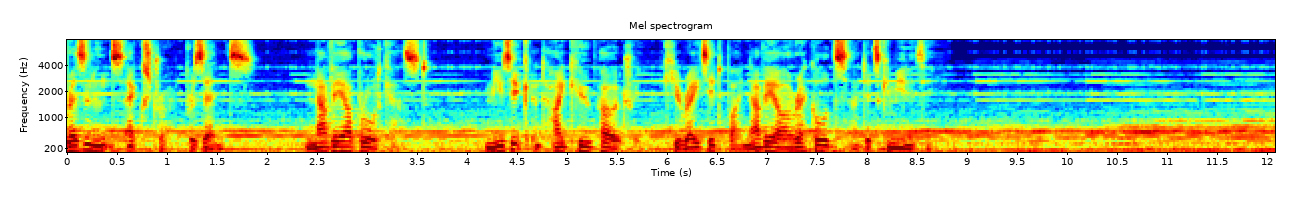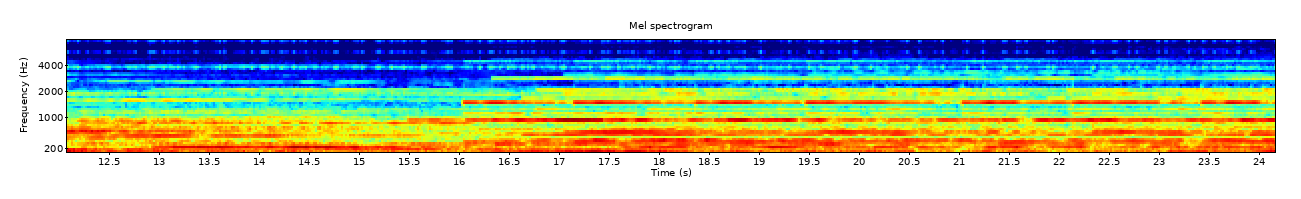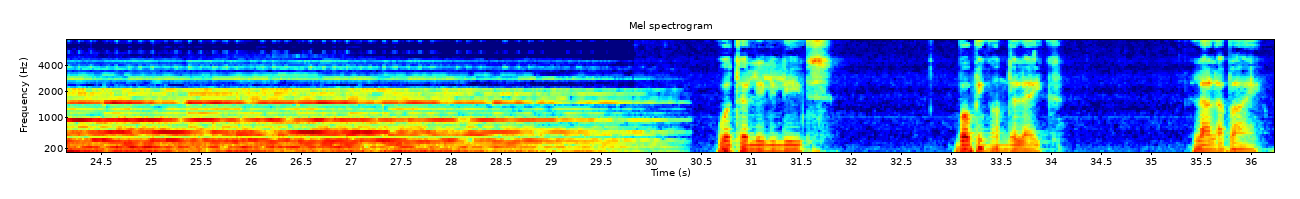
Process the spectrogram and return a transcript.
Resonance Extra presents Naviar Broadcast Music and Haiku Poetry, curated by Naviar Records and its community. Lily leaves bobbing on the lake. Lullaby.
